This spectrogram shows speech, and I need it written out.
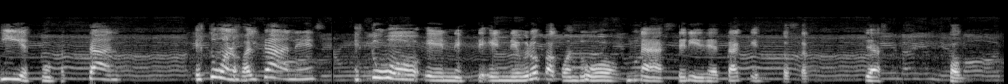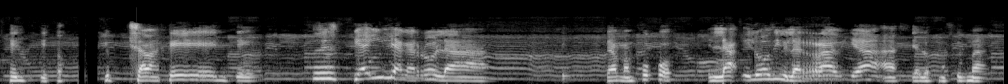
y estuvo en Pakistán, estuvo en los Balcanes, estuvo en, este, en Europa cuando hubo una serie de ataques de estos gente estos que pisaban gente. Entonces, de ahí le agarró la, llama un poco el odio y la rabia hacia los musulmanes.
